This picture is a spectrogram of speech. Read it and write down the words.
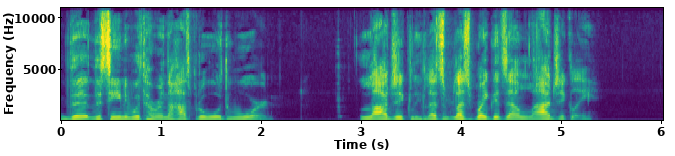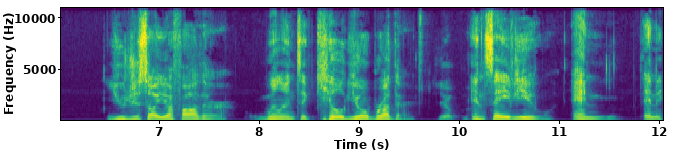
the the scene with her in the hospital with Ward. Logically let's let's break this down logically. You just saw your father willing to kill your brother Yep. and save you. And and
